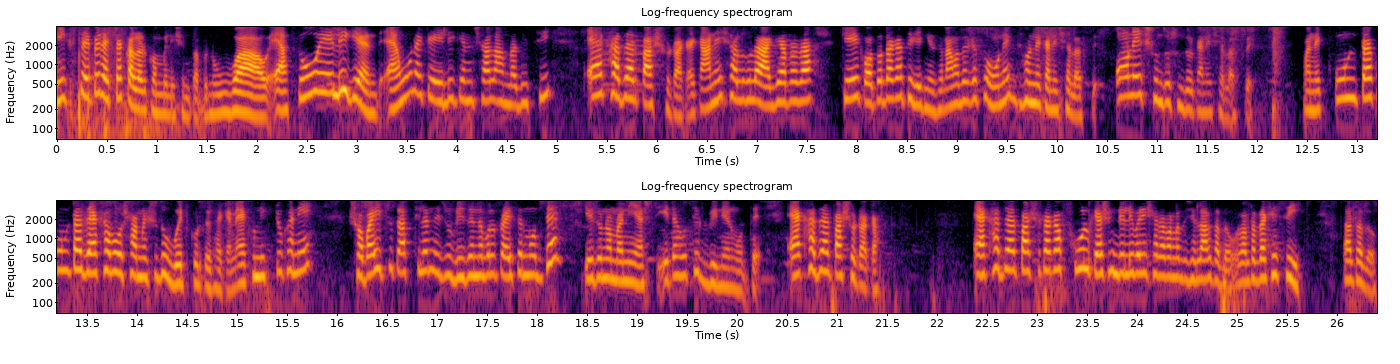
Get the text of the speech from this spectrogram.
মিক্স টাইপের একটা কালার কম্বিনেশন পাবেন। ওয়াও এত এলিগেন্ট এমন একটা এলিগেন্ট শাল আমরা দিচ্ছি এক হাজার পাঁচশো টাকায়। কানের শালগুলো আগে আপনারা কে কত টাকা থেকে কিনছেন? আমাদের কাছে অনেক ধরনের কানি শাল আছে, অনেক সুন্দর সুন্দর কানি শাল আছে। মানে কোনটা কোনটা দেখাবো সামনে শুধু ওয়েট করতে থাকেন। এখন একটুখানি সবাই একটু চাচ্ছিলেন একটু রিজনেবল প্রাইসের মধ্যে, এই জন্য আমরা নিয়ে আসছি। এটা হচ্ছে গ্রিনের মধ্যে। এক হাজার পাঁচশো টাকা। এক হাজার পাঁচশো টাকা ফুল ক্যাশ অন ডেলিভারি সারা বাংলাদেশে। লালটা দাও, লালটা দেখেছি। লালটা দাও।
